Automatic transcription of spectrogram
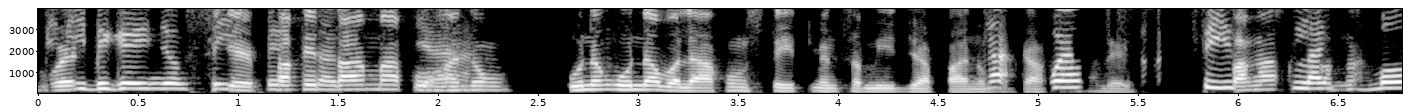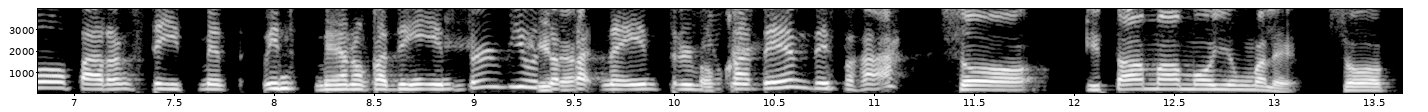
Well, ibigay niyong Sige, statement pakitama kung media. anong unang-una wala akong statement sa media paano Ah, well, magkakamali. Facebook Panga- live panga- mo, parang statement, in, meron ka ding interview, dapat na-interview ka din, di ba? So, itama mo yung mali. So,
